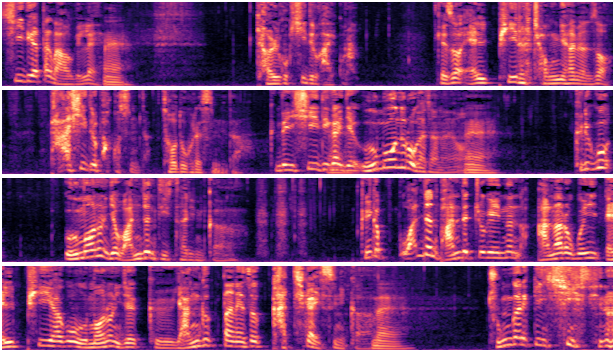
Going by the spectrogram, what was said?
CD가 딱 나오길래 네. 결국 CD로 가 있구나. 그래서 LP를 정리하면서 다 CD로 바꿨습니다. 저도 그랬습니다. 근데 이 CD가 네. 이제 음원으로 가잖아요. 네. 그리고 음원은 이제 완전 디지털이니까. 그러니까 완전 반대쪽에 있는 아날로그인 LP하고 음원은 이제 그 양극단에서 가치가 있으니까. 네. 중간에 낀 CD는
